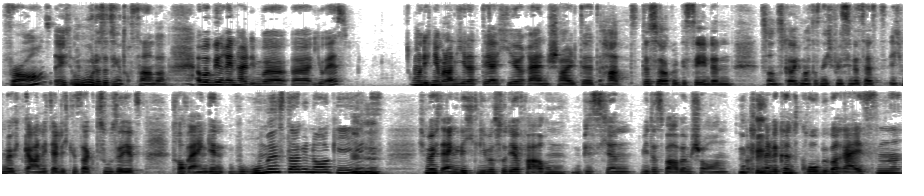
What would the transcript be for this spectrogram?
France? Echt? Uh, das hört sich interessant an. Aber wir reden halt über äh, US. Und ich nehme mal an, jeder, der hier reinschaltet, hat The Circle gesehen, denn sonst, glaube ich, macht das nicht viel Sinn. Das heißt, ich möchte gar nicht, ehrlich gesagt, zu sehr jetzt drauf eingehen, worum es da genau geht. Ich möchte eigentlich lieber so die Erfahrung ein bisschen, wie das war beim Schauen. Okay. Ich meine, wir können es grob überreißen.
